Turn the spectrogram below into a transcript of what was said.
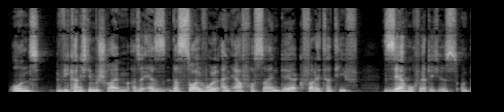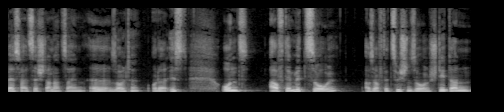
Und wie kann ich den beschreiben? Also er, das soll wohl ein Air Force sein, der qualitativ sehr hochwertig ist und besser als der Standard sein äh, sollte oder ist. Und auf der Midsole, also auf der Zwischensole, steht dann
